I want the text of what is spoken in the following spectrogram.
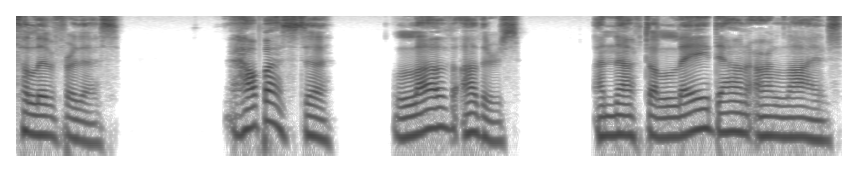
to live for this. Help us to love others enough to lay down our lives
